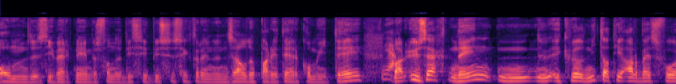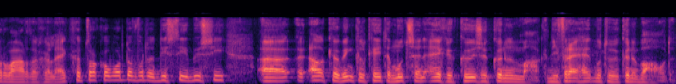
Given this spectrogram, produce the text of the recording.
om dus die werknemers van de distributiesector in eenzelfde paritair comité. Ja. Maar u zegt nee, ik wil niet dat die arbeidsvoorwaarden gelijk getrokken worden voor de distributie. Eh, elke winkelketen moet zijn eigen keuze kunnen maken. Die vrijheid moeten we kunnen behouden.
